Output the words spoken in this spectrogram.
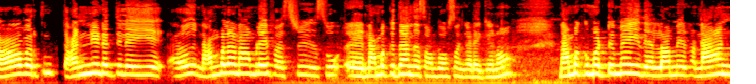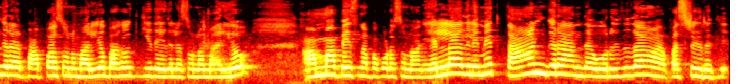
யாவருக்கும் தன்னிடத்திலேயே அதாவது நம்மளை நாமளே ஃபஸ்ட்டு சு நமக்கு தான் அந்த சந்தோஷம் கிடைக்கணும். நமக்கு மட்டுமே இது எல்லாமே நான்கிற பாப்பா சொன்ன மாதிரியோ பகவத்கீதை இதில் சொன்ன மாதிரியோ அம்மா பேசினப்ப கூட சொன்னாங்க. எல்லா இதுலேயுமே தான்கிற அந்த ஒரு இதுதான் ஃபஸ்ட்டு இருக்குது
